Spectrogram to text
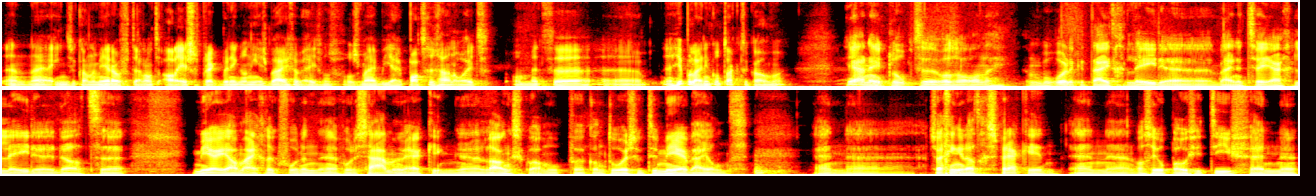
En nou ja, Inze kan er meer over vertellen. Want het allereerste gesprek ben ik nog niet eens bij geweest. Want volgens mij ben jij pad gegaan ooit om met uh, uh, in contact te komen. Ja, nee, klopt. Het was al een, behoorlijke tijd geleden, uh, bijna twee jaar geleden, dat Mirjam eigenlijk voor een, uh, voor een samenwerking uh, langskwam op uh, kantoor Zoetermeer bij ons. En zij gingen dat gesprek in en het was heel positief. En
